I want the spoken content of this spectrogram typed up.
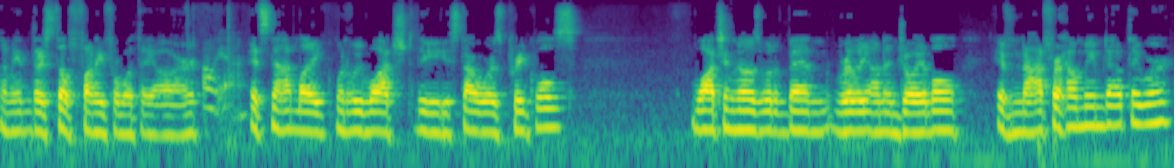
I mean, they're still funny for what they are. Oh yeah. It's not like when we watched the Star Wars prequels. Watching those would have been really unenjoyable if not for how memed out they were,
